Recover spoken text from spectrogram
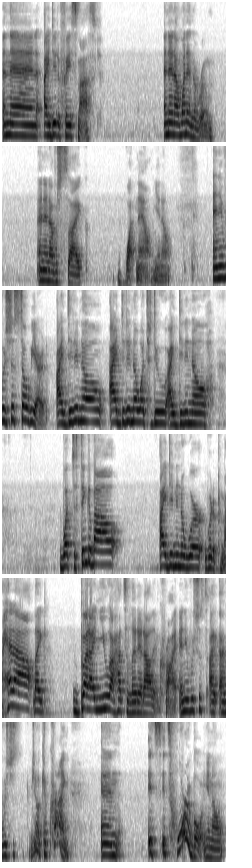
And then I did a face mask. And then I went in the room. And then I was just like, what now, you know? And it was just so weird. I didn't know I didn't know what to do. I didn't know what to think about. I didn't know where where to put my head out. Like, but I knew I had to let it out and cry. And it was just I, I was just you know kept crying, and it's it's horrible, you know.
